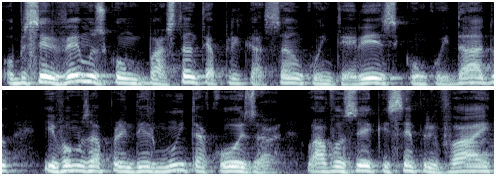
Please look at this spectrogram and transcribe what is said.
observemos com bastante aplicação, com interesse, com cuidado e vamos aprender muita coisa. A você que sempre vai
